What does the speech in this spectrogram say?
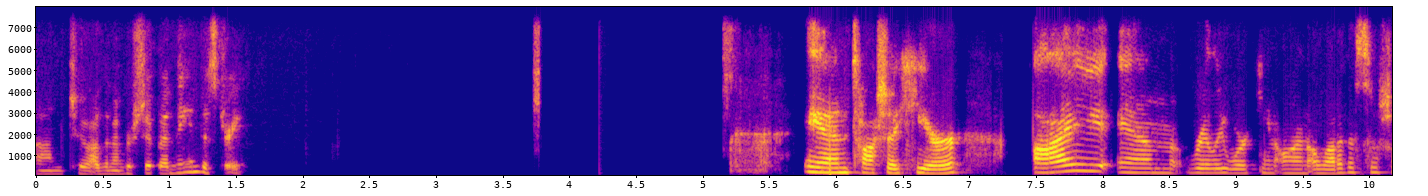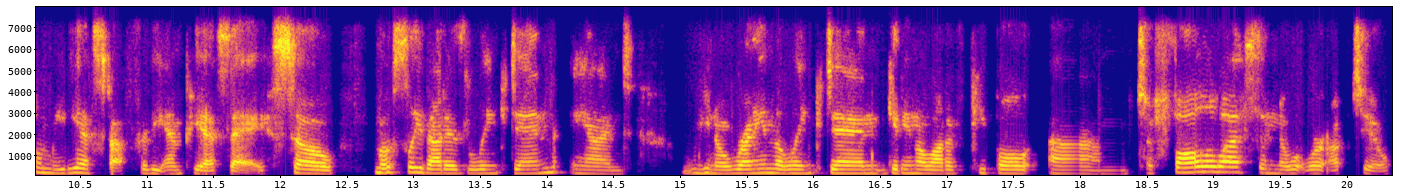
um, to all the membership and the industry. And Tasha here. I am really working on a lot of the social media stuff for the MPSA. So mostly that is LinkedIn and you know, running the LinkedIn, getting a lot of people um, to follow us and know what we're up to.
